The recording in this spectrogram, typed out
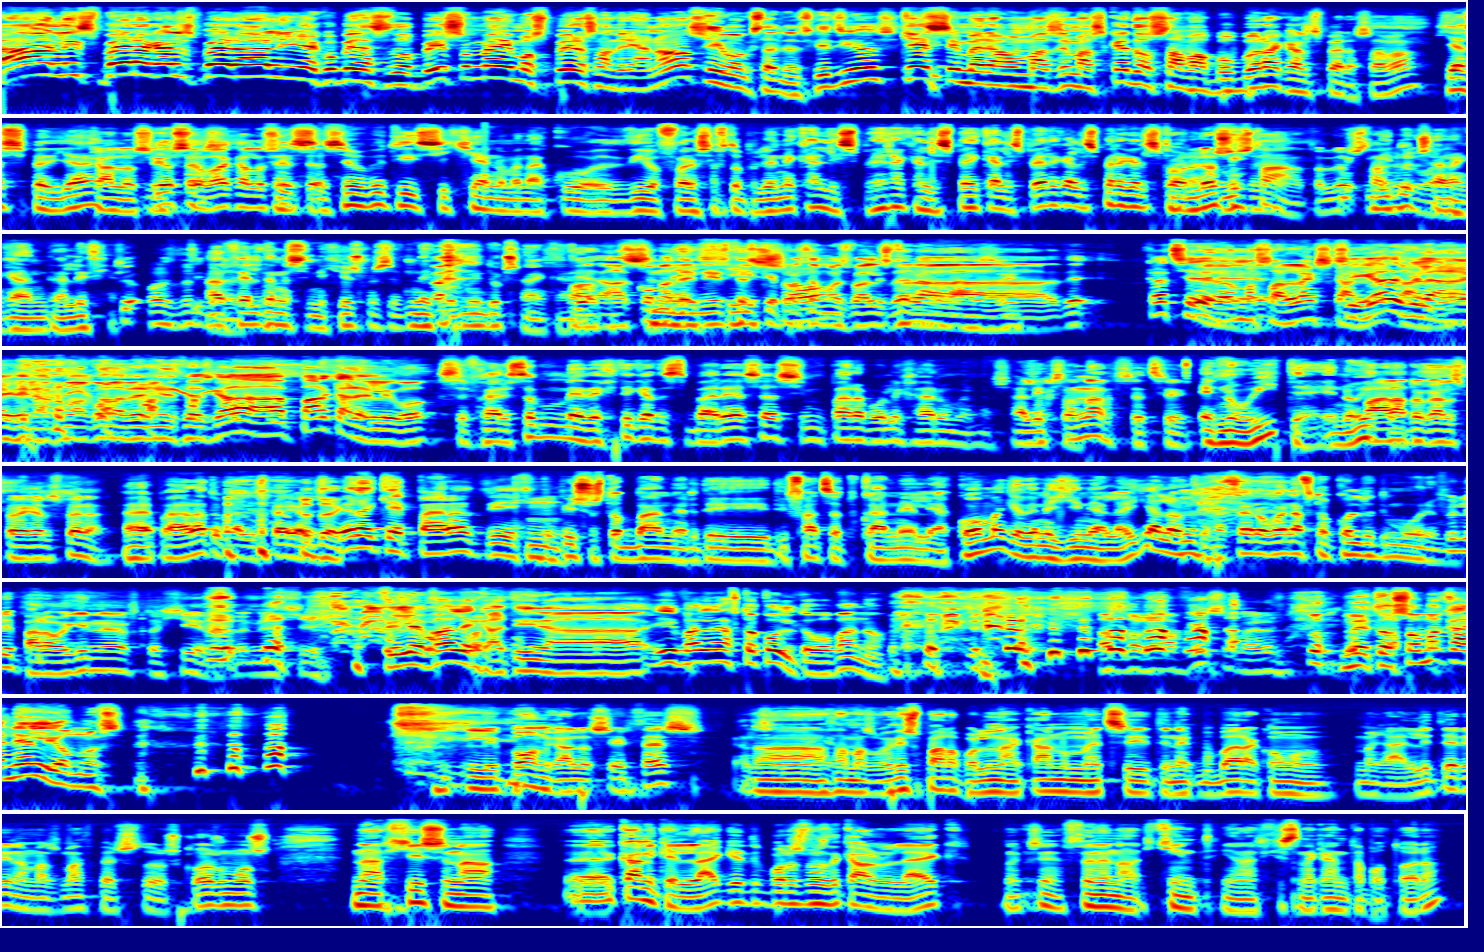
Καλησπέρα, καλησπέρα. Άλλη μια κουμπί θα σας ειδοποιήσουμε. Είμαι ο Σπύρος Ανδριανός. Είμαι ο Κωνσταντίνος Κίτζιο. Και σήμερα έχουμε μαζί μας και τον Σάβα Μπούμπουρα. Καλησπέρα, Σάβα. Γεια σας, παιδιά. Καλώς Γεια σας, ήρθατε. καλώς ήρθατε. Σα έχω πει ότι συχαίνομαι να ακούω δύο φορές αυτό που λένε Καλησπέρα, καλησπέρα, καλησπέρα, καλησπέρα. καλησπέρα. λέω Μην- σωστά, το λέω σωστά Μην το γρήγορα. ξανακάνετε, αλήθεια. Όχι, δεν Αν πειράζει. θέλετε να συνεχίσουμε σε αυτήν την εκπομπή, μην το ξανακάνετε. Ακόμα δεν ήρθες και συνεχίσω, πώ θα μας βάλεις δεν τώρα. Αλλάζει. Δε- Κάτσε. Τι, θα μας αλλάξει Σιγά καλά ρε τα φιλαράκι λέει. να πούμε ακόμα δεν ήρθες. Καλά, πάρκαρε λίγο. Σε ευχαριστώ που με δεχτήκατε στην παρέα σας. Είμαι πάρα πολύ χαρούμενος. Θα Αλήθεια. ξανάρθεις έτσι. Εννοείται, εννοείται. Παρά το καλησπέρα, καλησπέρα. Ε, Παρά το καλησπέρα, Εντάξει. καλησπέρα και παρά ότι έχετε πίσω στο μπάνερ τη, τη φάτσα του Κανέλη ακόμα και δεν έχει γίνει αλλαγή, αλλά όχι, θα φέρω εγώ ένα αυτοκόλλητο τη μούρη μου. Φίλοι, η παραγωγή είναι φτωχή εδώ, δεν έχει. Φίλε, βάλε κάτι να. ή βάλε ένα αυτοκόλλητο από πάνω. Θα το γραφήσουμε. ρε. Με το σώμα κανέλη όμως. Λοιπόν, καλώς ήρθες. Θα μας βοηθήσει πάρα πολύ να κάνουμε έτσι την εκπομπάρα ακόμα μεγαλύτερη, να μας μάθει περισσότερος κόσμος, να αρχίσει να ε, κάνει και like, γιατί πολλές φορές δεν κάνουν like. Εντάξει, αυτό είναι ένα hint για να αρχίσει να κάνετε από τώρα.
